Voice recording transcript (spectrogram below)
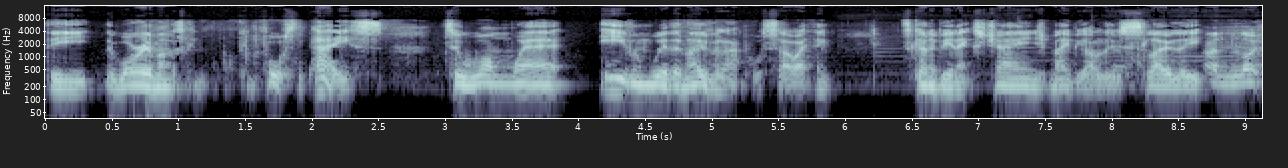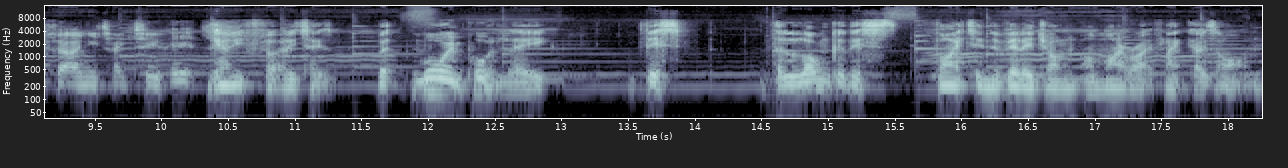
the the warrior monks can, can force the pace to one where even with an overlap or so, I think it's going to be an exchange. Maybe I'll lose slowly. And Lightfoot only take two hits. The only foot only takes, but more importantly, this the longer this fight in the village on on my right flank goes on,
